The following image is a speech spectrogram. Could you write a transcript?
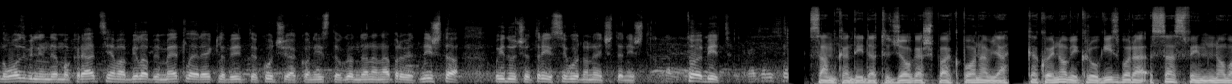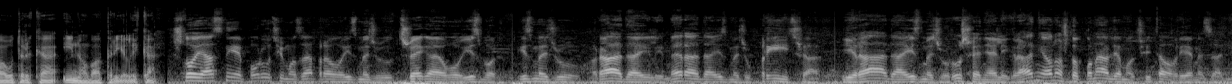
U ozbiljnim demokracijama bila bi metla i rekli bi idite kući ako niste u godinu dana napraviti ništa, u iduće tri sigurno nećete ništa. To je bit. Sam kandidat Đogaš pak ponavlja kako je novi krug izbora sasvim nova utrka i nova prilika. Što jasnije poručimo zapravo između čega je ovo izbor, između rada ili nerada, između priča i rada, između rušenja ili gradnje, ono što ponavljamo čitavo vrijeme zadnje.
